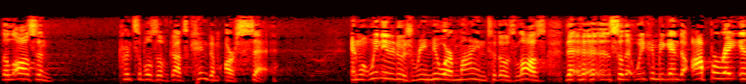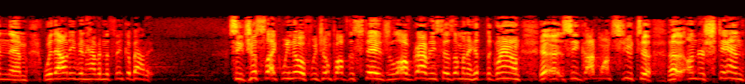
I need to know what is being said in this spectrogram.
the laws and principles of God's kingdom are set. And what we need to do is renew our mind to those laws that, so that we can begin to operate in them without even having to think about it. See, just like we know if we jump off the stage, the law of gravity says I'm going to hit the ground. Uh, uh, see, God wants you to uh, understand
